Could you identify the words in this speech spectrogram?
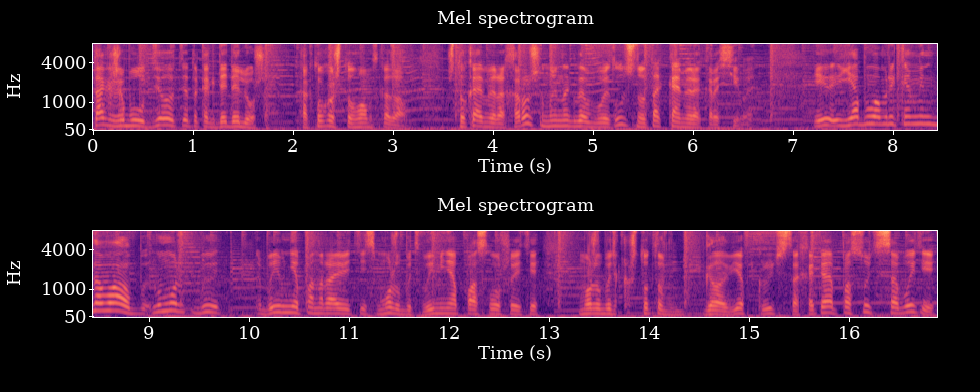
также будут делать это, как дядя Леша. Как только что он вам сказал. Что камера хорошая, но иногда бывает лучше, но так камера красивая. И я бы вам рекомендовал, ну, может быть, вы мне понравитесь, может быть, вы меня послушаете, может быть, что-то в голове включится. Хотя, по сути событий,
